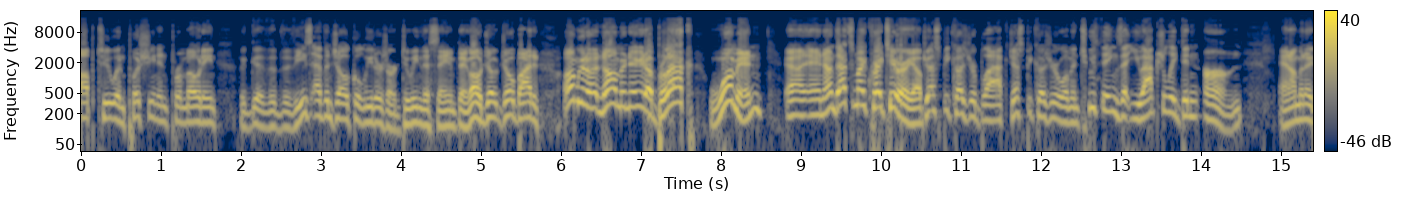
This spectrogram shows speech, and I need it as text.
up to and pushing and promoting, the, the, the, these evangelical leaders are doing the same thing. Oh, Joe, Joe Biden, I'm going to nominate a black woman, and, and that's my criteria. Just because you're black, just because you're a woman, two things that you actually didn't earn and I'm gonna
